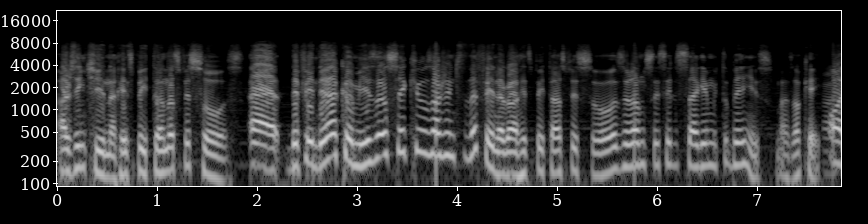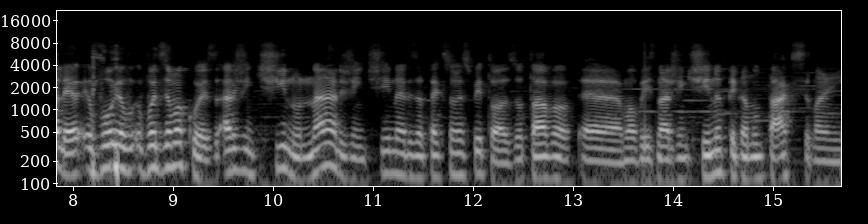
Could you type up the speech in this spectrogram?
argentina, respeitando as pessoas. É, defender a camisa, eu sei que os argentinos defendem. Agora, respeitar as pessoas, eu já não sei se eles seguem muito bem isso, mas ok. Olha, eu vou, eu, vou dizer uma coisa. Argentino, na Argentina, eles até que são respeitosos. Eu tava é, uma vez na Argentina, pegando um táxi lá em,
